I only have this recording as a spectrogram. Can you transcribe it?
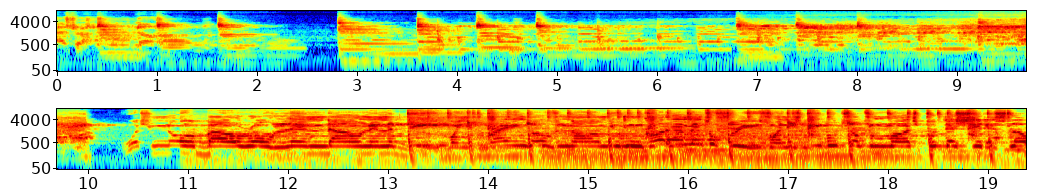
Astra, no. What you know about rolling down in the deep? When your brain goes numb, you can call that mental freeze. When these people talk too much, put that shit in slow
